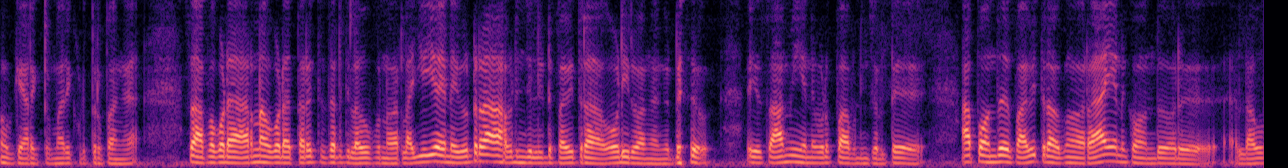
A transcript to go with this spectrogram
கேரக்டர் மாதிரி கொடுத்துருப்பாங்க. ஸோ அப்போ கூட அர்ணவ் கூட துரத்தி துரத்தி லவ் பண்ண வரல ஐயோ என்னை விடுறா அப்படின்னு சொல்லிட்டு பவித்ரா ஓடிடுவாங்க அங்கிட்டு. ஐயோ சாமி என்னை விடுப்பா அப்படின்னு சொல்லிட்டு. அப்போ வந்து பவித்ராவுக்கும் ராயனுக்கும் வந்து ஒரு லவ்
